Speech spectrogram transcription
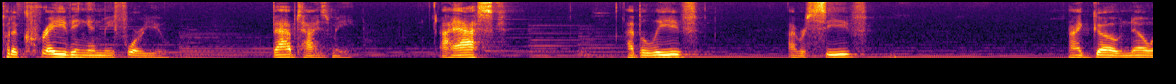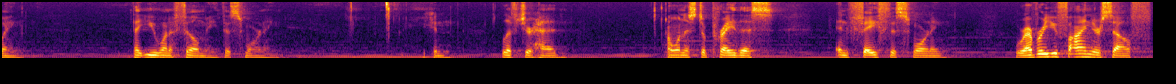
Put a craving in me for you. Baptize me. I ask. I believe. I receive. I go knowing that you want to fill me this morning. You can lift your head. I want us to pray this in faith this morning. Wherever you find yourself,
